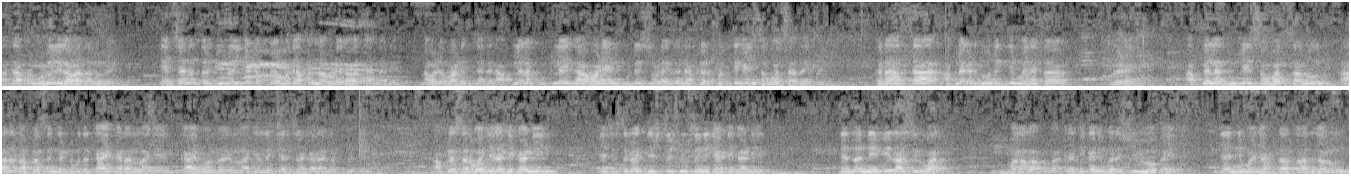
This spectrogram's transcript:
आता आपण घोडोली गावात आलेलो आहे. याच्यानंतर जुलैच्या टप्प्यामध्ये आपण नावडे गावात जाणार आहे. नावडे वाडीत जाणार आहे. आपल्याला कुठलंही गाव वाडी आणि कुठेच सोडायचं नाही. आपल्याला प्रत्येकाशी संवाद साधायचा आहे. कारण आता आपल्याकडे दोन एक तीन महिन्याचा वेळ आहे. आपल्याला तुमचे संवाद साधून आजच आपल्या संघटनेबद्दल काय करायला लागेल काय बोलायला लागेल चर्चा करायला भेटेल. आपल्या सर्वांच्या या ठिकाणी याचे सगळे ज्येष्ठ शिवसैनिक या ठिकाणी आहेत. त्यांचा नेहमीच आशीर्वाद मला लाभला या ठिकाणी बरेचसे युवक आहेत ज्यांनी माझ्या हातात हात घालून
